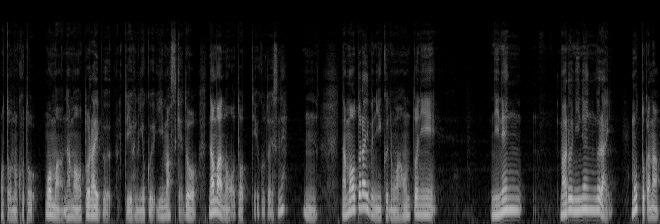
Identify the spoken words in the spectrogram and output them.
音のことを、まあ、生音ライブっていうふうによく言いますけど、生の音っていうことですね。うん。生音ライブに行くのは本当に2年、丸2年ぐらい、もっとかな、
